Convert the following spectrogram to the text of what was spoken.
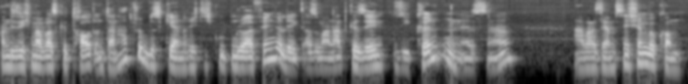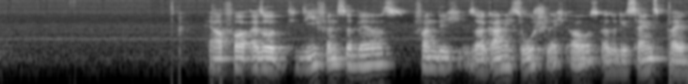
haben die sich mal was getraut und dann hat Trubisky einen richtig guten Drive hingelegt. Also, man hat gesehen, sie könnten es, ne? Aber sie haben es nicht hinbekommen. Ja, vor, also die Defense der Bears fand ich, sah gar nicht so schlecht aus. Also die Saints bei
